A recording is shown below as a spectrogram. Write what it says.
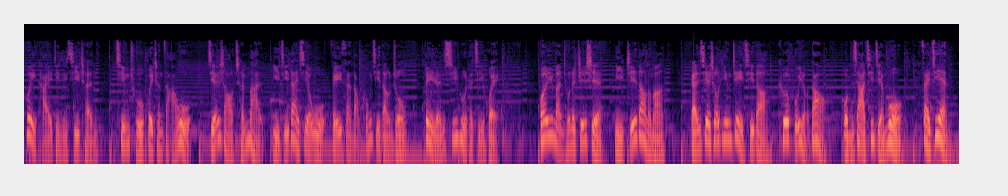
柜台进行吸尘。清除灰尘杂物，减少尘螨以及代谢物飞散到空气当中被人吸入的机会。关于螨虫的知识，你知道了吗？感谢收听这一期的科普有道，我们下期节目再见。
